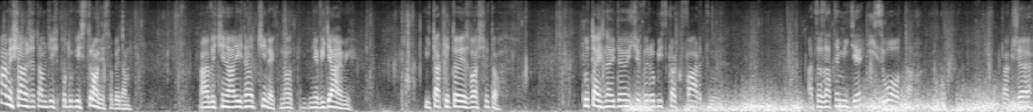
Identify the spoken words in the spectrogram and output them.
A myślałem, że tam gdzieś po drugiej stronie sobie tam. Ale wycinali ten odcinek, no nie widziałem ich. I takie to jest właśnie to. Tutaj znajdują się wyrobiska kwarcu. A co za tym idzie i złota. Także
